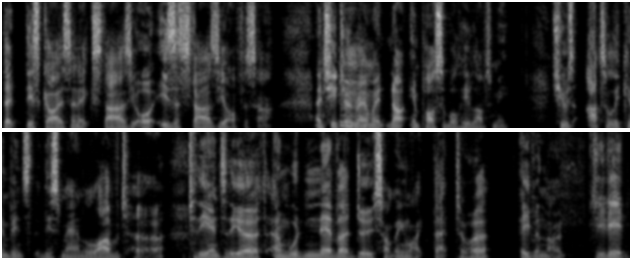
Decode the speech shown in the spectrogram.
that this guy's an ex Stasi or is a Stasi officer. And she turned Mm. around and went, No, impossible. He loves me. She was utterly convinced that this man loved her to the ends of the earth and would never do something like that to her, even though she did.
